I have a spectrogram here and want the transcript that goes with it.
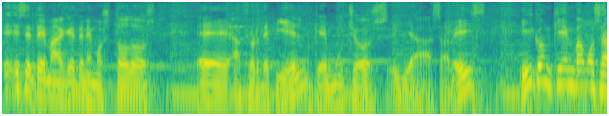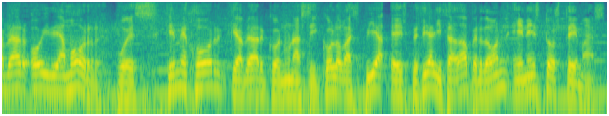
ese tema que tenemos todos eh, a flor de piel, que muchos ya sabéis. ¿Y con quién vamos a hablar hoy de amor? Pues qué mejor que hablar con una psicóloga especializada perdón, en estos temas.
